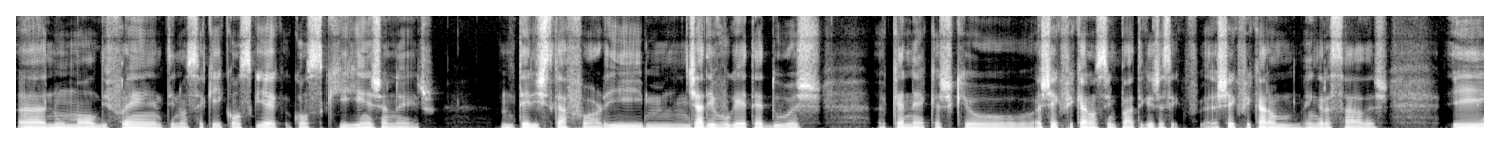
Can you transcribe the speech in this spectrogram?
uh, num molde diferente e não sei o quê, e consegui, consegui em janeiro meter isto cá fora. E hum, já divulguei até duas canecas que eu achei que ficaram simpáticas, achei que ficaram engraçadas e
